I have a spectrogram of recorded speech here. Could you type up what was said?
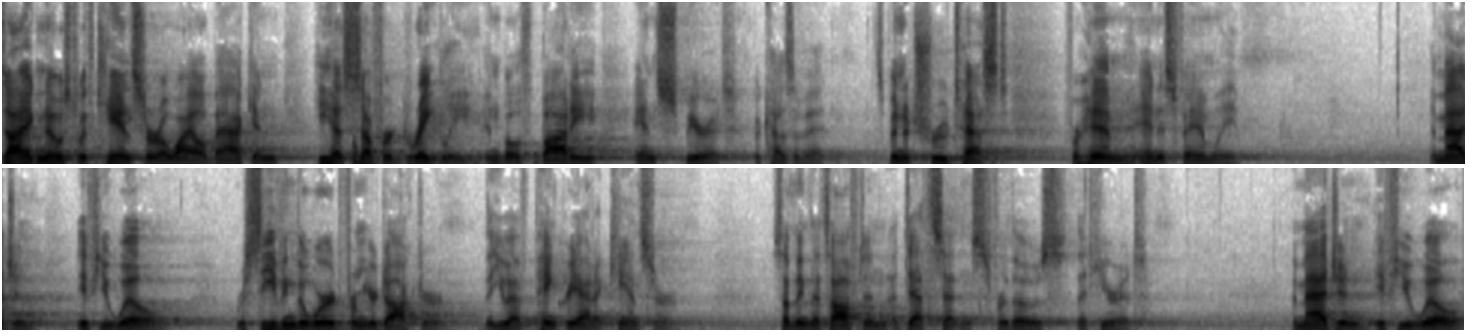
diagnosed with cancer a while back, and he has suffered greatly in both body and spirit because of it. It's been a true test for him and his family. Imagine, if you will, receiving the word from your doctor that you have pancreatic cancer, something that's often a death sentence for those that hear it. Imagine, if you will,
